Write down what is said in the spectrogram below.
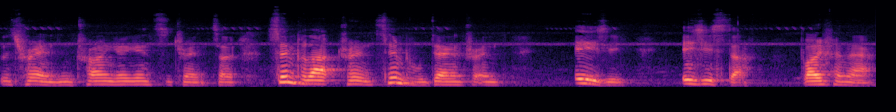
the trend and try and go against the trend. So simple uptrend, simple downtrend, easy, easy stuff. Bye for now.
